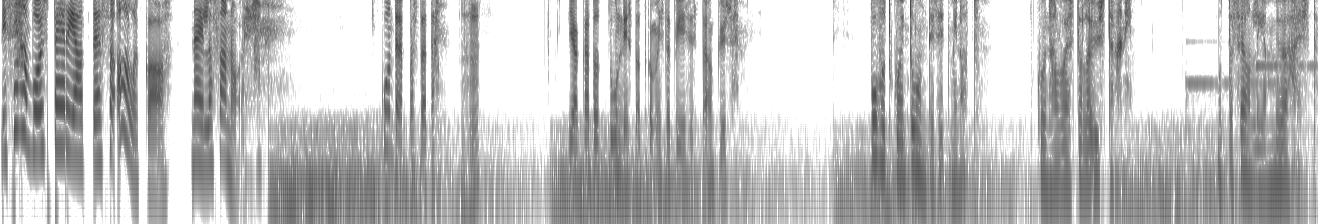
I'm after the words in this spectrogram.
Niin sehän voisi periaatteessa alkaa näillä sanoilla. Kuuntelepas tätä Mm-hmm. ja katso tunnistatko, mistä biisistä on kyse. Puhut kuin tuntisit minut, kuin haluaisit olla ystäväni. Mutta se on liian myöhäistä.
